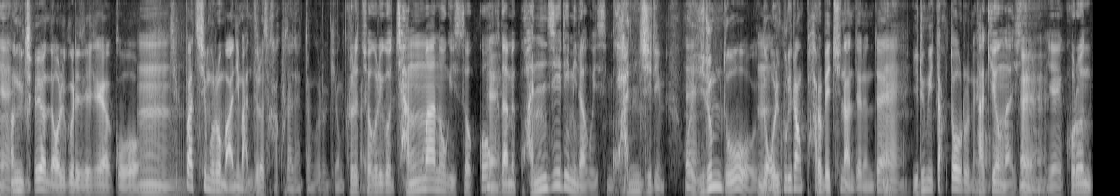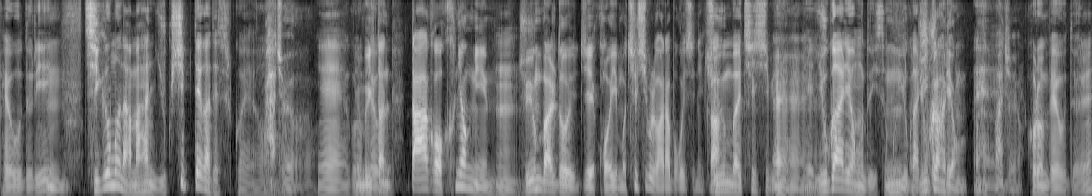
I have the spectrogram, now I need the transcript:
예. 왕조연 얼굴 이렇게 해갖고 음. 책받침으로 많이 만들어서 갖고 다녔던 그런 기억. 그렇죠. 그리고 장만옥 있었고 네. 그다음에 관지림이라고 있습니다. 관지림. 네. 어, 이름도 음. 얼굴이랑 바로 매치는 안 되는데 네. 이름이 딱 떠오르네요. 다 기억나시죠? 네. 예, 그런 배우들이 음. 지금은 아마 한 60대가 됐을 거예요. 맞아요. 예, 그럼 그럼 일단 따거 큰형님 음. 주윤발도 이제 거의 뭐 70을 바라보고 있으니까. 주윤발 70이고 예. 예, 유가령도 있었고 음, 유가령. 유가령. 예, 맞아요. 그런 배우들.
